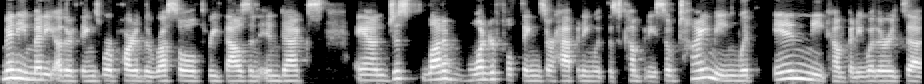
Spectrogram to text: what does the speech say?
Many, many other things. We're part of the Russell 3000 index and just a lot of wonderful things are happening with this company. So timing with any company, whether it's a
